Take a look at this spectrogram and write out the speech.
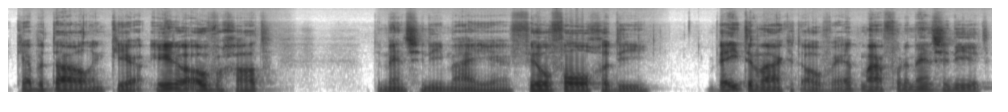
Ik heb het daar al een keer eerder over gehad. De mensen die mij eh, veel volgen, die weten waar ik het over heb. Maar voor de mensen die het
